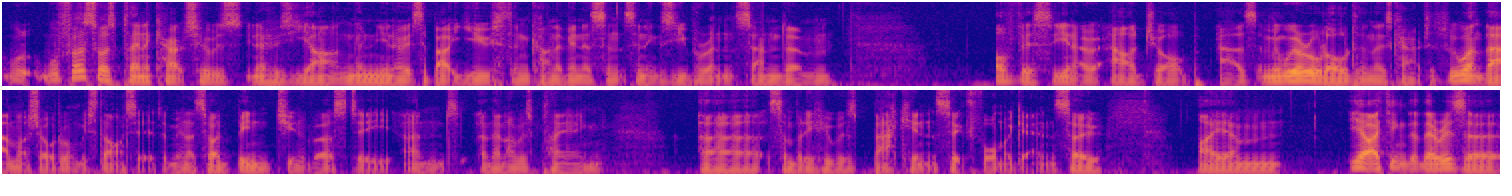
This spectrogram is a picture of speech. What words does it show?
well, first of all, I was playing a character who was, you know, who's young, and you know, it's about youth and kind of innocence and exuberance, and um, obviously, you know, our job as I mean, we were all older than those characters. We weren't that much older when we started. I mean, so I'd been to university, and and then I was playing uh, somebody who was back in sixth form again. So I um, yeah, I think that there is a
